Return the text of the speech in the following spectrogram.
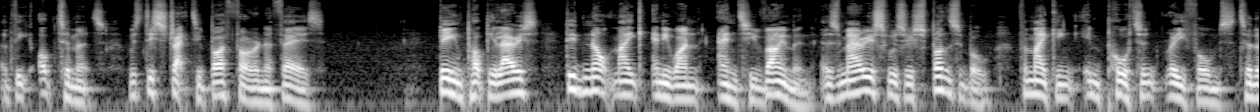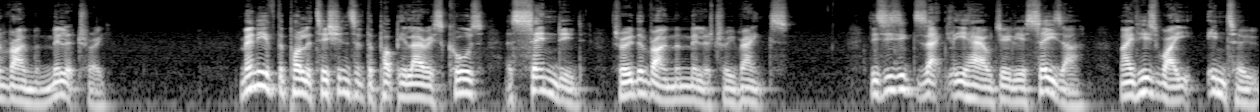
of the Optimates was distracted by foreign affairs. Being popularis did not make anyone anti Roman, as Marius was responsible for making important reforms to the Roman military. Many of the politicians of the popularis cause ascended through the Roman military ranks. This is exactly how Julius Caesar made his way into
